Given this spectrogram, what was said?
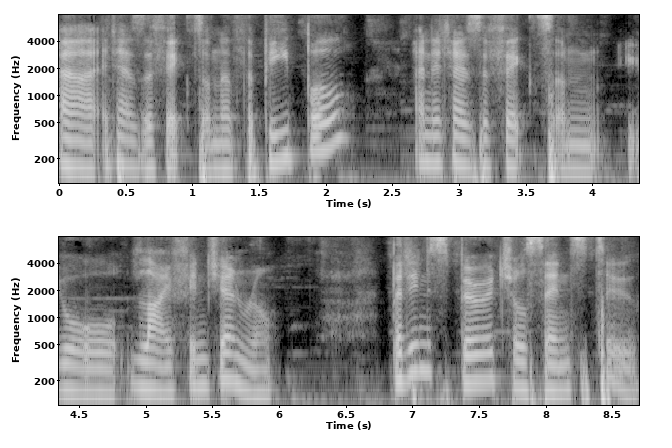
Uh, it has effects on other people and it has effects on your life in general, but in a spiritual sense too.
